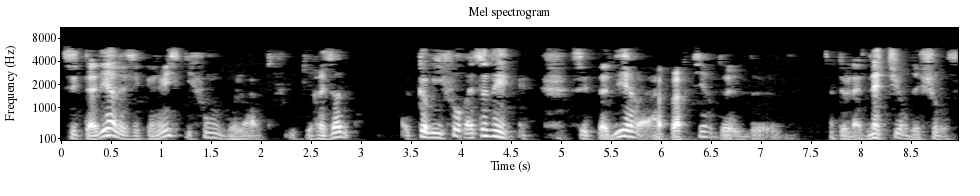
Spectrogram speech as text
c'est-à-dire les économistes qui font de la, qui, qui raisonnent comme il faut raisonner, c'est-à-dire à partir de, la nature des choses.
